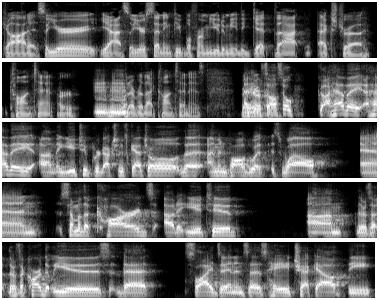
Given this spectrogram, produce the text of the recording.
Got it. So you're yeah, so you're sending people from Udemy to get that extra content or Mhm. whatever that content is. and there's cool. also I have a I have a um, a YouTube production schedule that I'm involved with as well, and some of the cards out at YouTube. Um, there's a there's a card that we use that slides in and says, "Hey, check out the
